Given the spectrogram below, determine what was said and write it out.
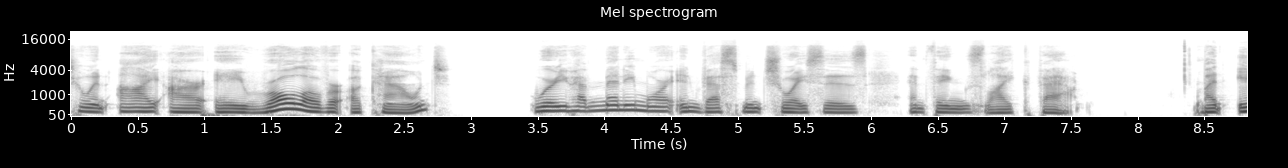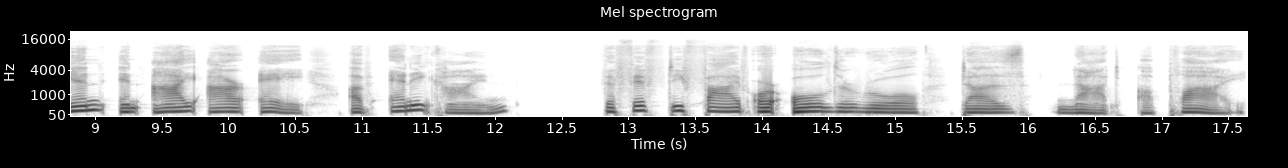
to an IRA rollover account where you have many more investment choices and things like that. But in an IRA of any kind, the 55 or older rule does not apply.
